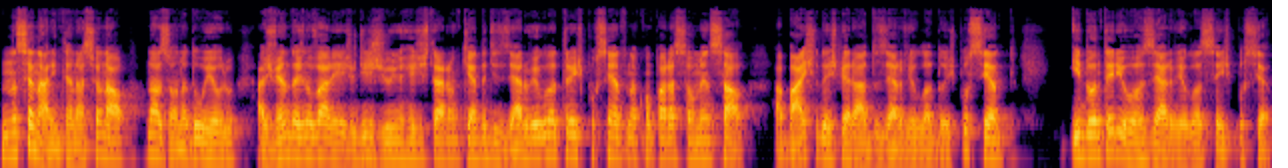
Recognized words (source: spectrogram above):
No cenário internacional, na zona do euro, as vendas no varejo de junho registraram queda de 0,3% na comparação mensal, abaixo do esperado 0,2% e do anterior 0,6%.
